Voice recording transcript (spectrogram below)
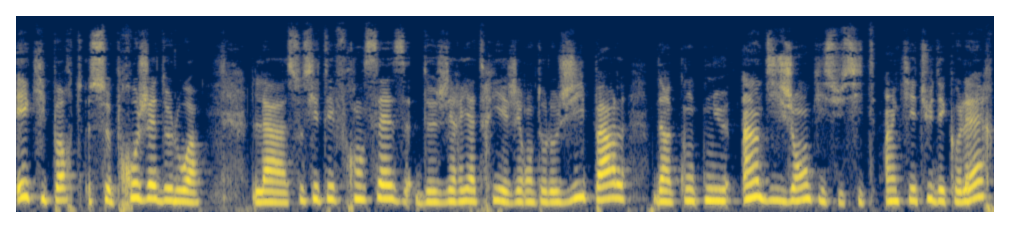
et qui porte ce projet de loi. La Société française de gériatrie et gérontologie parle d'un contenu indigent qui suscite inquiétude et colère.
